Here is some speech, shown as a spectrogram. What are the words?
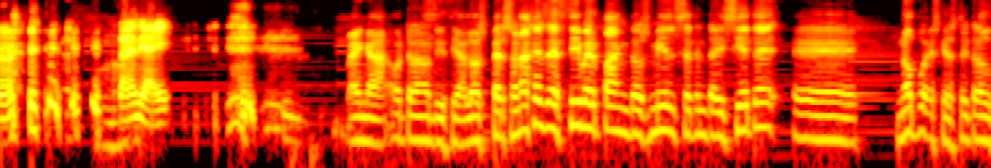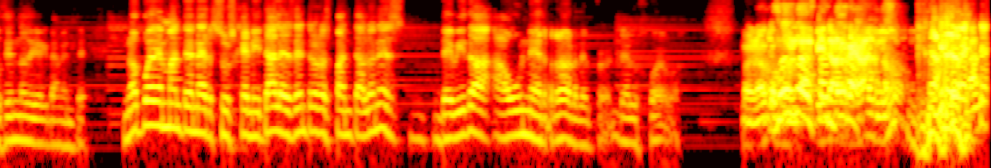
Salen de ahí. Venga, otra noticia. Los personajes de Cyberpunk 2077 eh, no pu- es que estoy traduciendo directamente. No pueden mantener sus genitales dentro de los pantalones debido a, a un error del, juego. Bueno, como en la vida real. ¿no?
